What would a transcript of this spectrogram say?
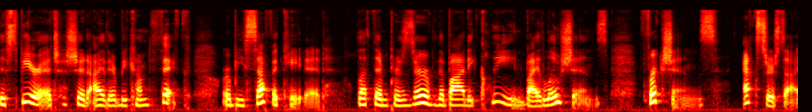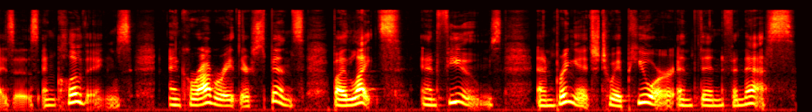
the spirit should either become thick or be suffocated. Let them preserve the body clean by lotions, frictions, exercises, and clothings, and corroborate their spints by lights and fumes, and bring it to a pure and thin finesse.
